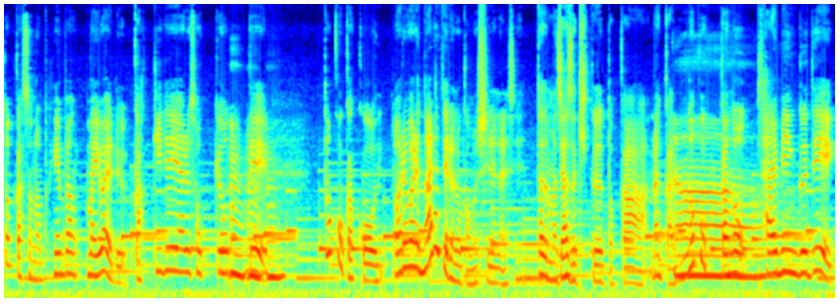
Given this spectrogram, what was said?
とかその鍵盤、まあ、いわゆる楽器でやる即興って、どこかこう我々慣れてるのかもしれないですね。例えばジャズ聴くとかなんかどこかのタイミングで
